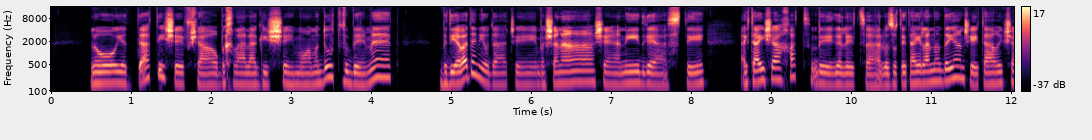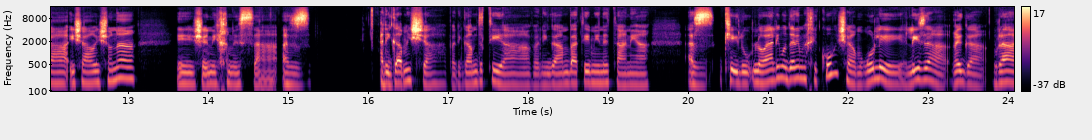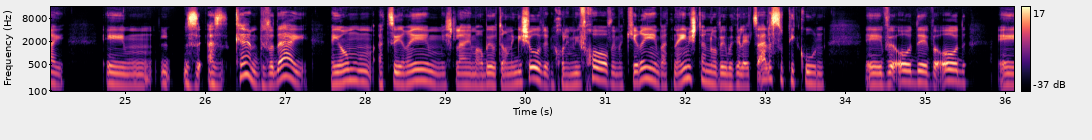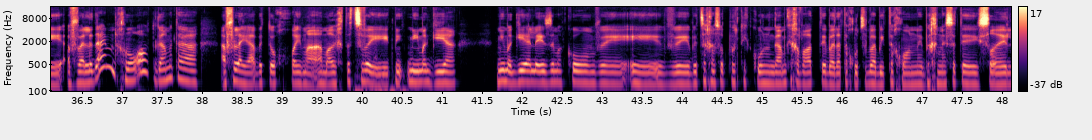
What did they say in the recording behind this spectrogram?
לא ידעתי שאפשר בכלל להגיש אה, מועמדות, ובאמת, בדיעבד אני יודעת שבשנה שאני התגייסתי, הייתה אישה אחת בגלי צה"ל, וזאת הייתה אילנה דיין, שהיא הייתה האישה, הראשונה אה, שנכנסה. אז אני גם אישה, ואני גם דתייה, ואני גם באתי מנתניה, אז כאילו, לא היה לי מודלים לחיקוי שאמרו לי, עליזה, רגע, אולי. אז, אז כן, בוודאי, היום הצעירים יש להם הרבה יותר נגישות, והם יכולים לבחור, ומכירים, והתנאים השתנו, ובגלי צה"ל עשו תיקון, אה, ועוד אה, ועוד. אה, אבל עדיין אנחנו רואות גם את האפליה בתוך המערכת הצבאית, מי מגיע, מי מגיע לאיזה מקום, ו, וצריך לעשות פה תיקון, גם כחברת ועדת החוץ והביטחון בכנסת ישראל.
